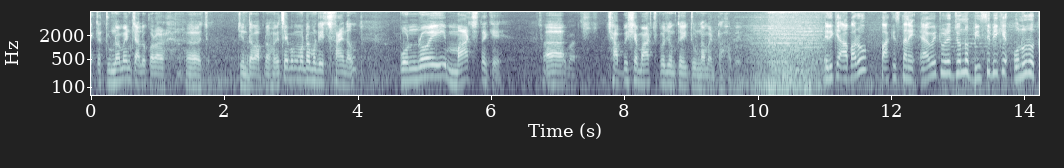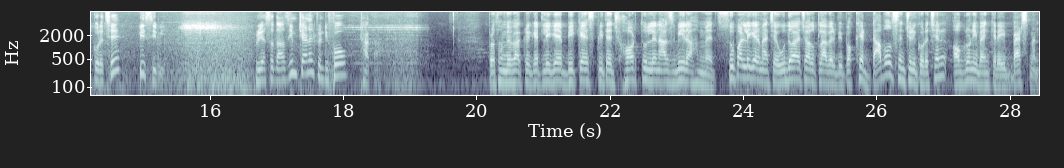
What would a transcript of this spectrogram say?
একটা টুর্নামেন্ট চালু করার চিন্তা ভাবনা হয়েছে এবং মোটামুটি ফাইনাল পনেরোই মার্চ থেকে ছাব্বিশে মার্চ পর্যন্ত এই টুর্নামেন্টটা হবে। এদিকে আবারও পাকিস্তানে অ্যাওয়ে ট্যুরের জন্য বিসিবিকে অনুরোধ করেছে PCB Riasad Azim channel twenty Dhaka. প্রথম বিভাগ ক্রিকেট লিগে বিকেএসপিতে ঝড় তুললেন আজমির আহমেদ। সুপার লিগের ম্যাচে উদয়াচল ক্লাবের বিপক্ষে ডাবল সেঞ্চুরি করেছেন অগ্রণী ব্যাংকের এই ব্যাটসম্যান।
